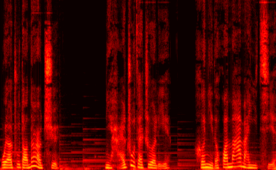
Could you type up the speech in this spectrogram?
我要住到那儿去。你还住在这里，和你的欢妈妈一起，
